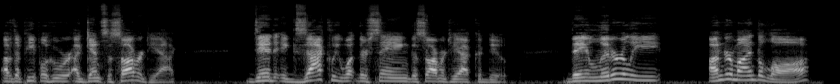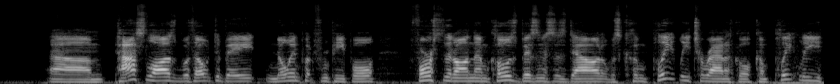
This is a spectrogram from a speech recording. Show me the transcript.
of the people who were against the Sovereignty Act, did exactly what they're saying the Sovereignty Act could do. They literally undermined the law, um, passed laws without debate, no input from people, forced it on them, closed businesses down. It was completely tyrannical, completely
